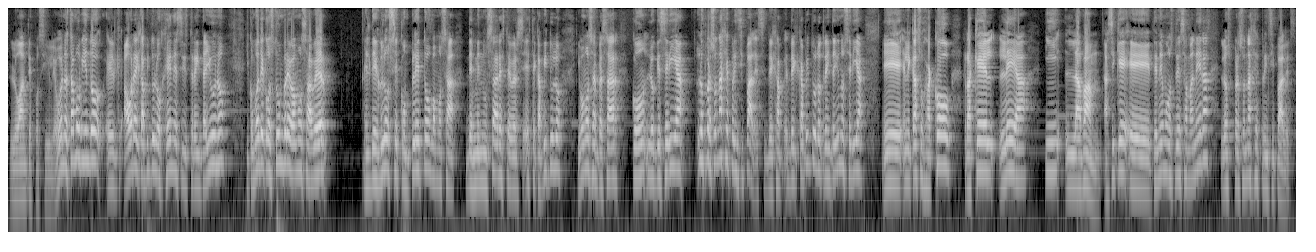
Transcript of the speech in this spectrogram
lo antes posible. Bueno, estamos viendo ahora el capítulo Génesis 31 y como es de costumbre vamos a ver el desglose completo, vamos a desmenuzar este, este capítulo y vamos a empezar con lo que sería los personajes principales del, capítulo 31 sería eh, en el caso Jacob, Raquel, Lea y Labán. Así que eh, tenemos de esa manera los personajes principales.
